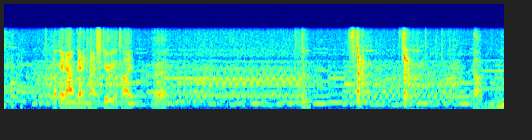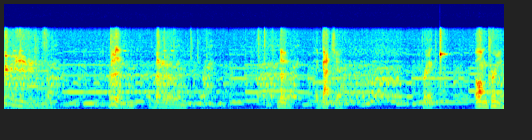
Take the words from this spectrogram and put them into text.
okay, now I'm getting kind of stereotyped. Alright. Mm. Stop it! Stop it! Ah, I gotcha. Prick. Oh, I'm green.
